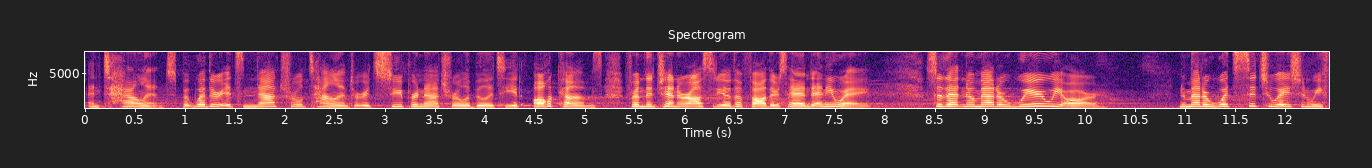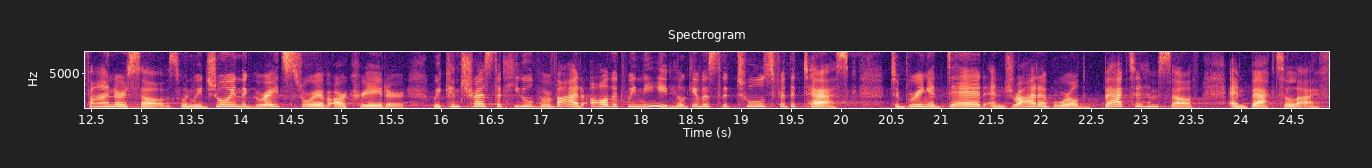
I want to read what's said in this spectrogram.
and talent. But whether it's natural talent or it's supernatural ability, it all comes from the generosity of the Father's hand anyway. So that no matter where we are, no matter what situation we find ourselves, when we join the great story of our Creator, we can trust that He will provide all that we need. He'll give us the tools for the task to bring a dead and dried up world back to Himself and back to life.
